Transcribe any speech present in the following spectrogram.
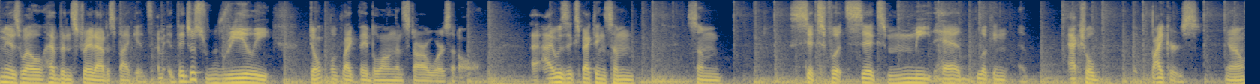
may as well have been straight out of Spy Kids. I mean, they just really don't look like they belong in Star Wars at all. I, I was expecting some some six foot six meathead looking uh, actual bikers, you know,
